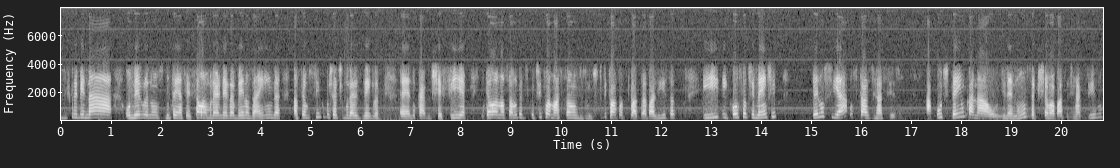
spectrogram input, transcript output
discriminar, o negro não, não tem aceição, a mulher negra menos ainda. Nós temos 5% de mulheres negras é, no cargo de chefia. Então, a nossa luta é discutir formação, discutir cláusulas trabalhistas e, e constantemente denunciar os casos de racismo. A CUT tem um canal de denúncia que chama Basta de Racismo,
